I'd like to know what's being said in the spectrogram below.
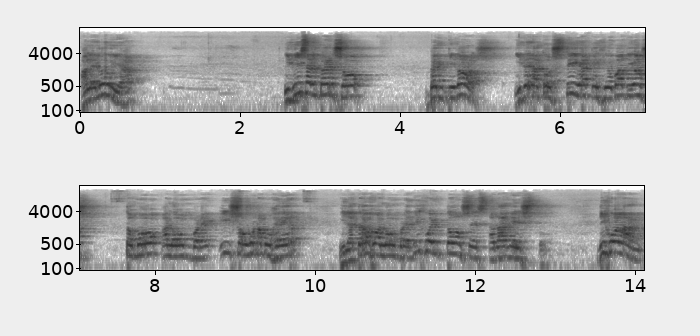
Aleluya. Y dice el verso 22. Y de la costilla que Jehová Dios tomó al hombre, hizo una mujer y la trajo al hombre. Dijo entonces Adán esto. Dijo Adán,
